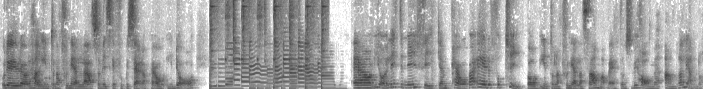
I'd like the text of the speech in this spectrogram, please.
Och det är ju då det här internationella som vi ska fokusera på idag. Eh, jag är lite nyfiken på vad är det för typ av internationella samarbeten som vi har med andra länder?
